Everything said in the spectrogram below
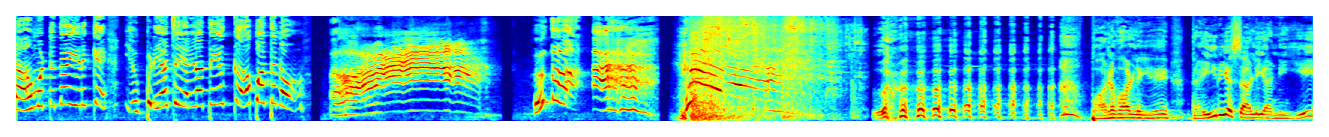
நான் மட்டும் தான் இருக்கேன். எப்படியாச்சும் எல்லாத்தையும் காப்பாத்தணும். பரவாயில்லையே தைரியசாலியா நீயே.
